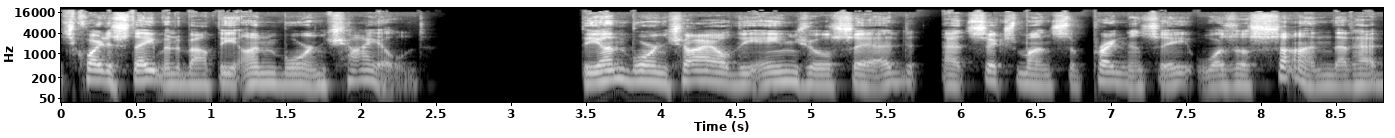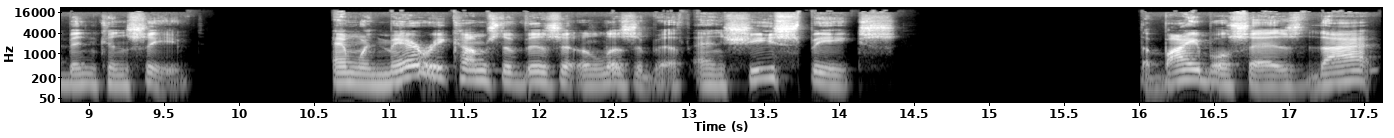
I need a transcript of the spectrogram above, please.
It's quite a statement about the unborn child. The unborn child, the angel said, at six months of pregnancy, was a son that had been conceived. And when Mary comes to visit Elizabeth and she speaks, the Bible says that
